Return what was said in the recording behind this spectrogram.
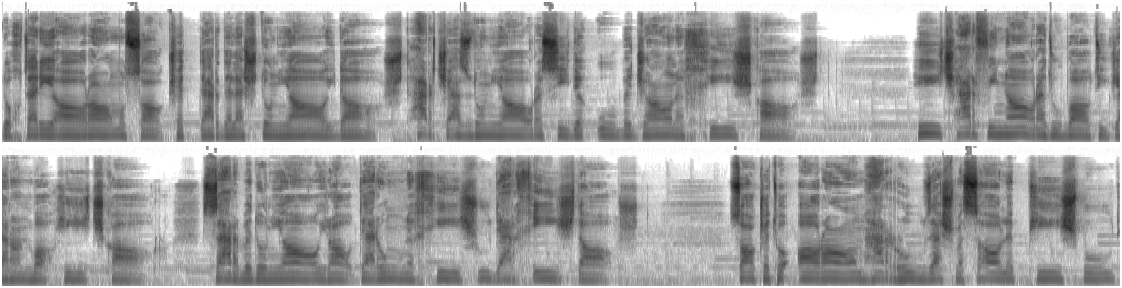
دختری آرام و ساکت در دلش دنیای داشت هرچه از دنیا رسیده او به جان خیش کاشت. هیچ حرفی نارد او با دیگران با هیچ کار. سر به دنیای را درون خیش او در خیش داشت. ساکت و آرام هر روزش مثال پیش بود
